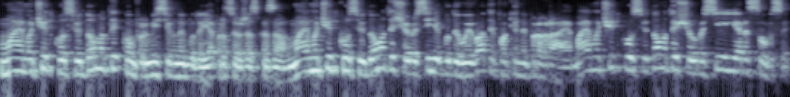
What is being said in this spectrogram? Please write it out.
Маємо чітко усвідомити, компромісів не буде. Я про це вже сказав. Маємо чітко усвідомити, що Росія буде воювати, поки не програє. Маємо чітко усвідомити, що в Росії є ресурси.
